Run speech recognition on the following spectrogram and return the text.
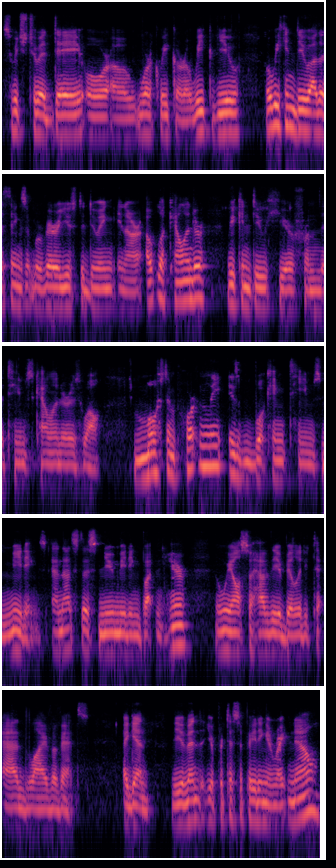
switch to a day or a work week or a week view, but we can do other things that we're very used to doing in our Outlook calendar. We can do here from the Teams calendar as well. Most importantly is booking Teams meetings, and that's this new meeting button here. And we also have the ability to add live events. Again, the event that you're participating in right now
